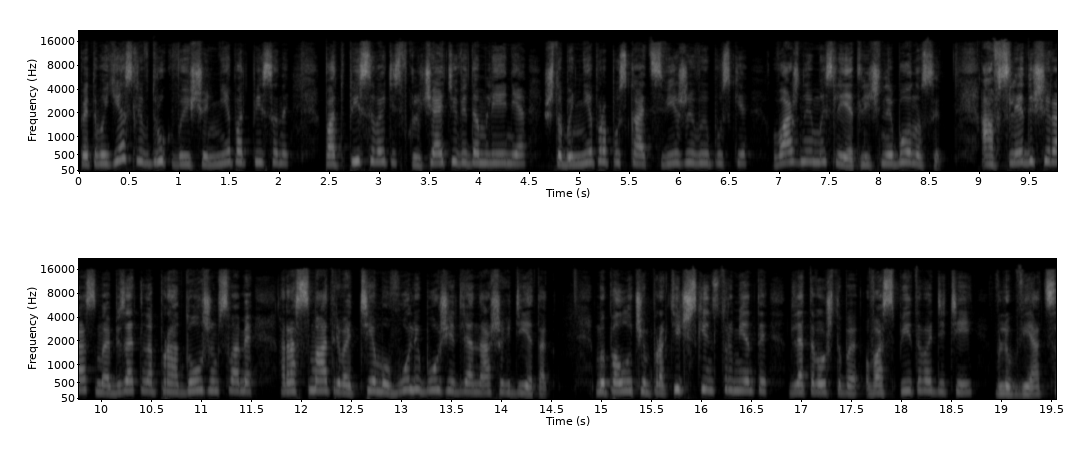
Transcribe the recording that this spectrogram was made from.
Поэтому, если вдруг вы еще не подписаны, подписывайтесь, включайте уведомления, чтобы не пропускать свежие выпуски, важные мысли и отличные бонусы. А в следующий раз мы обязательно продолжим с вами рассматривать тему воли Божьей для наших деток – мы получим практические инструменты для того, чтобы воспитывать детей в любви Отца.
